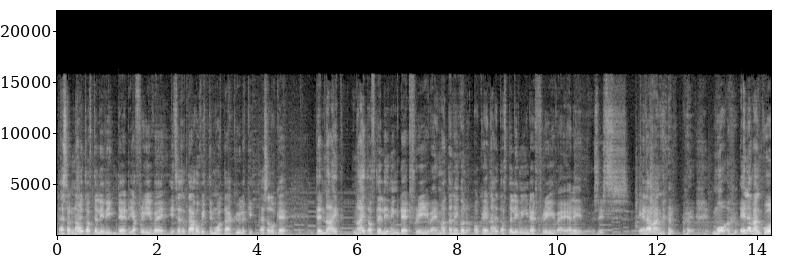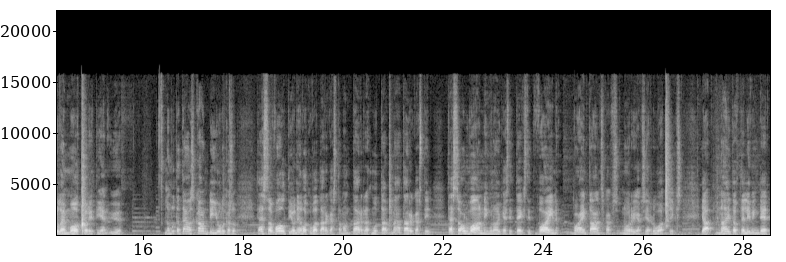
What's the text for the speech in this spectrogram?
Tässä on Night of the Living Dead ja Freeway. Itse asiassa tää huvitti mua tää kylki. Tässä lukee The Night, Night of the Living Dead Freeway. Mä otan niinku, okei, okay, Night of the Living Dead Freeway, eli siis elävän, elävän kuolleen moottoritien yö. No mutta tää on Skandin julkaisu. Tässä on valtion elokuvatarkastamon tarrat, mutta mä tarkastin. Tässä on vaan niin oikeasti tekstit vain, vain tanskaksi, norjaksi ja ruotsiksi. Ja Night of the Living Dead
